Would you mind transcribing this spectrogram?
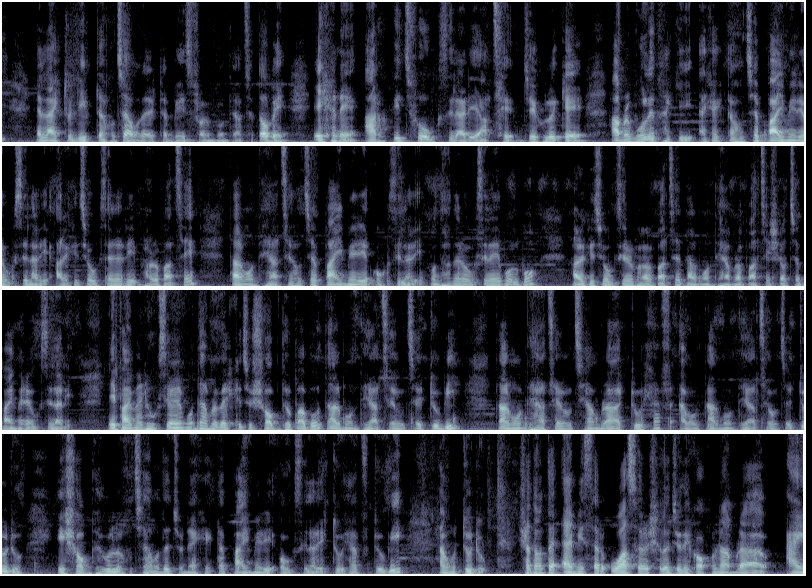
লাইক টু লিভটা হচ্ছে আমাদের একটা বেস ফর্মের মধ্যে আছে। তবে এখানে আরও কিছু অক্সিলারি আছে, যেগুলোকে আমরা বলে থাকি, এক একটা হচ্ছে প্রাইমারি অক্সিলারি আর কিছু অক্সিলারি ভারত আছে। তার মধ্যে আছে হচ্ছে প্রাইমারি অক্সিলারি কোন ধরনের অক্সিলারি বলব? আর কিছু অক্সিলারি ভার্ব আছে, তার মধ্যে আমরা পাচ্ছি সে হচ্ছে প্রাইমারি অক্সিলারি এই প্রাইমারি অক্সিলারির মধ্যে আমরা বেশ কিছু শব্দ পাবো, তার মধ্যে আছে হচ্ছে টু বি তার মধ্যে আছে হচ্ছে আমরা টু হ্যাভ এবং তার মধ্যে আছে হচ্ছে টু ডু এই শব্দগুলো হচ্ছে আমাদের জন্য এক একটা primary auxiliary to have to be এবং টু ডু সাধারণত অ্যামিসার ওয়াসারের সাথে যদি কখনো আমরা আই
